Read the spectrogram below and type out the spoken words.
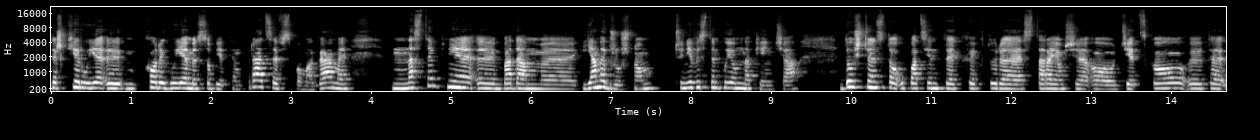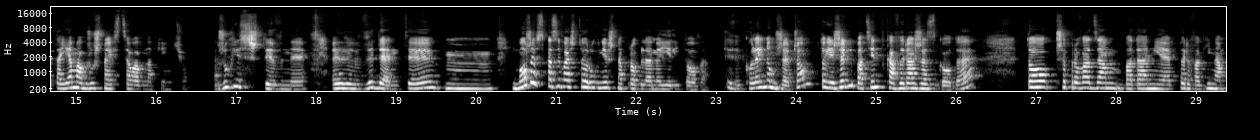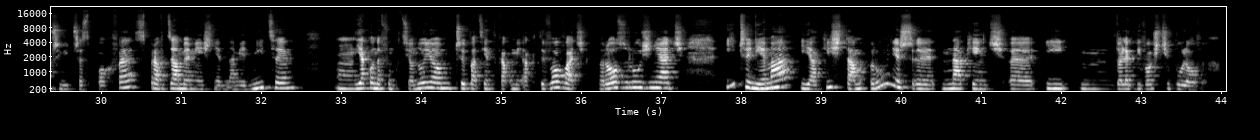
też kieruje, y, korygujemy sobie tę pracę, wspomagamy. Następnie badam jamę brzuszną, czy nie występują napięcia. Dość często u pacjentek, które starają się o dziecko, te, ta jama brzuszna jest cała w napięciu. Brzuch jest sztywny, wydęty mm, i może wskazywać to również na problemy jelitowe. Kolejną rzeczą to jeżeli pacjentka wyraża zgodę, to przeprowadzam badanie per vaginam, czyli przez pochwę. Sprawdzamy mięśnie dna miednicy, jak one funkcjonują, czy pacjentka umie aktywować, rozluźniać i czy nie ma jakichś tam również y, napięć y, i mm, dolegliwości bólowych.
